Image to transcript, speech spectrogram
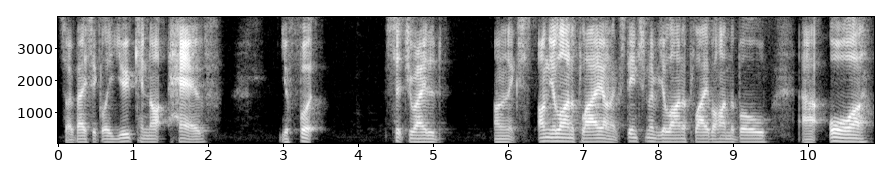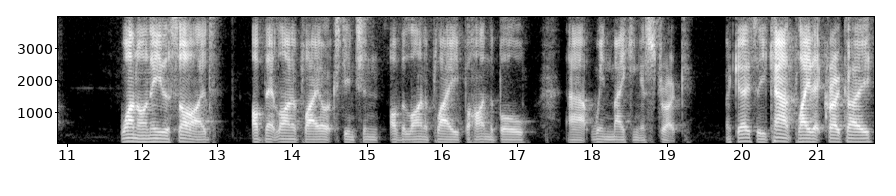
So basically, you cannot have your foot situated on an ex- on your line of play, on an extension of your line of play behind the ball, uh, or one on either side of that line of play or extension of the line of play behind the ball uh, when making a stroke. Okay, so you can't play that croquet.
